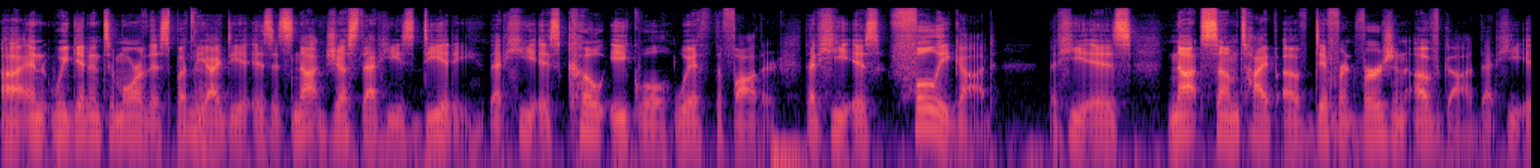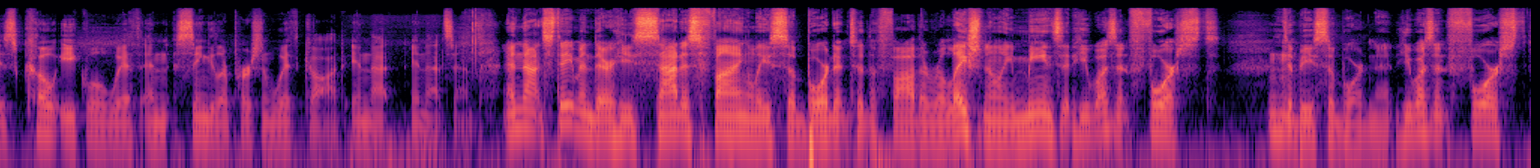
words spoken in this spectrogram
Uh, and we get into more of this, but the idea is it's not just that he's deity, that he is co equal with the Father, that he is fully God, that he is not some type of different version of God, that he is co equal with and singular person with God in that in that sense. And that statement there, he's satisfyingly subordinate to the Father relationally, means that he wasn't forced to mm-hmm. be subordinate. He wasn't forced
